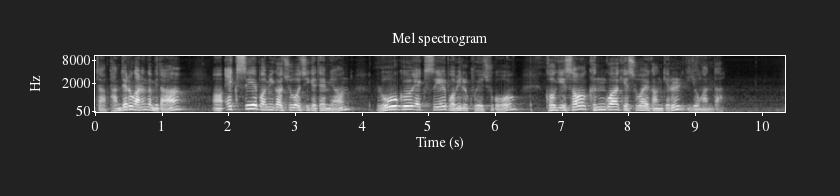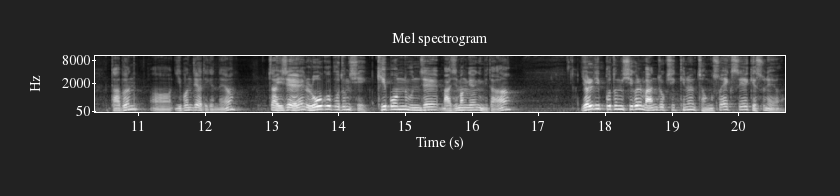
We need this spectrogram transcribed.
자, 반대로 가는 겁니다. 어, x의 범위가 주어지게 되면 로그 x의 범위를 구해주고 거기서 근과 계수와의 관계를 이용한다. 답은 어, 2번 돼야 되겠네요. 자, 이제 로그 부등식 기본 문제 마지막 내용입니다. 연립 부등식을 만족시키는 정수 x의 개수네요.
